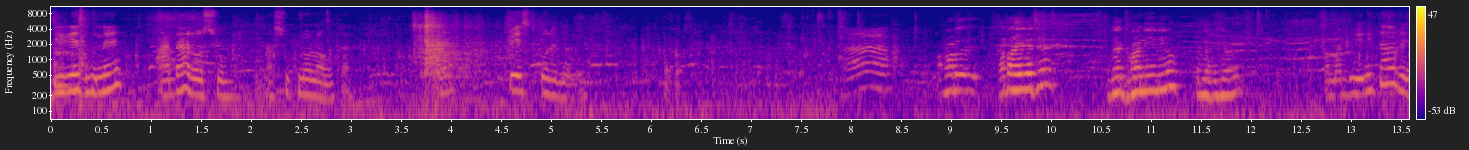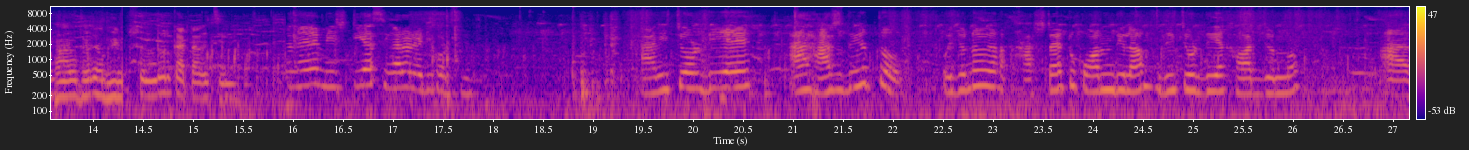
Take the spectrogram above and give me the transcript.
জিরে, ধুনে, আদা, রসুন আর শুকনো লঙ্কা। পেস্ট করে নেব। আমার কাটা হয়ে গেছে। ধোয়া নিয়ে নিও, তাহলে হয়ে যাবে। আমার ধুয়ে নিতে হবে? হ্যাঁ ধুয়ে সুন্দর কাটা হয়েছে। এখানে মিষ্টি আর সিঙ্গারা রেডি করছি। আর ইঁচড় দিয়ে আর হাঁস দিয়ে তো ওই জন্য হাঁসটা একটু কম দিলাম ইঁচড় দিয়ে খাওয়ার জন্য। আর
